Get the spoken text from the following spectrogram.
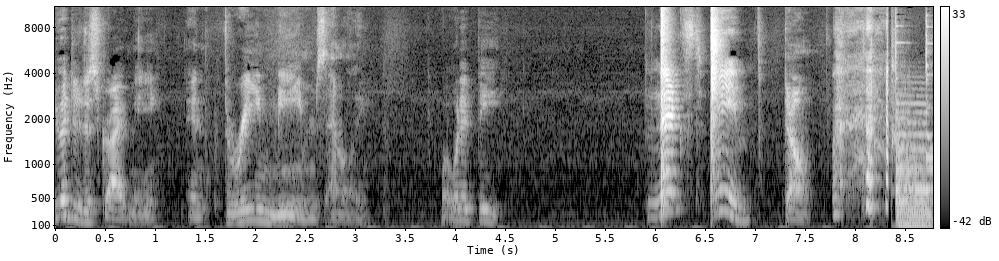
you had to describe me in three memes, Emily, what would it be? Next meme. Don't.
